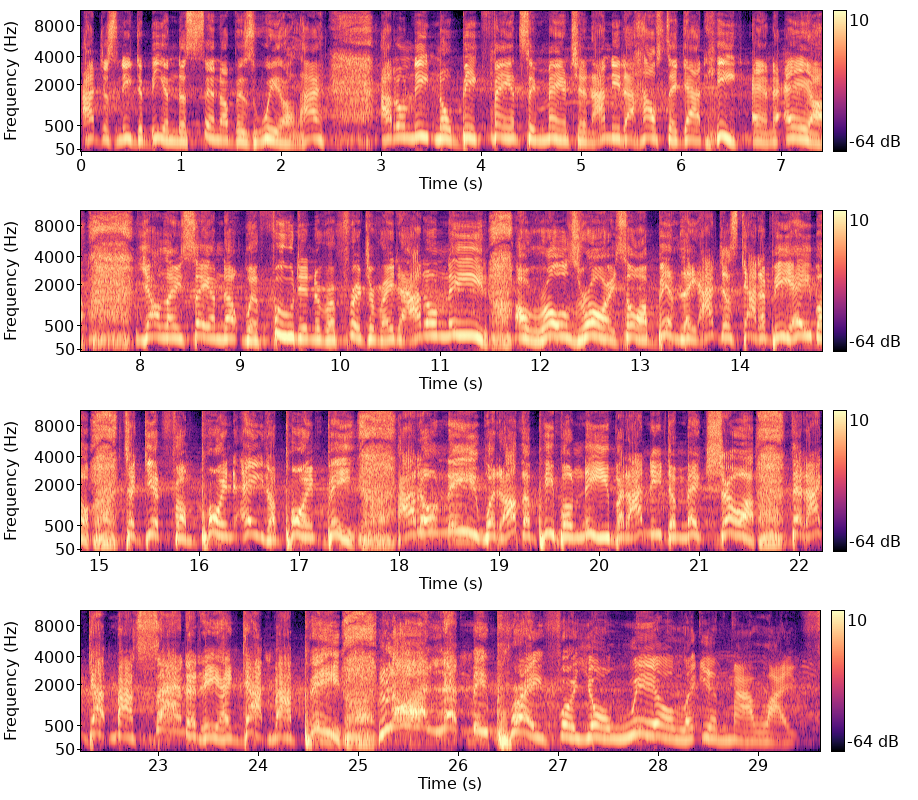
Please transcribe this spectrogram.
I just need to be in the center of his will. I, I don't need no big fancy mansion. I need a house that got heat and air. Y'all ain't saying nothing with food in the refrigerator. I don't need a Rolls Royce or a Bentley. I just got to be able to get from point A to point B. I don't need what other people need, but I need to make sure that I got my sanity and got my peace. Lord, let me pray for your will in my life.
